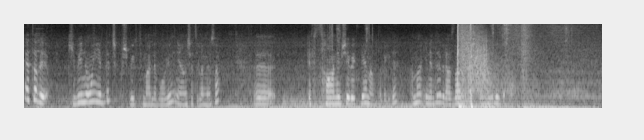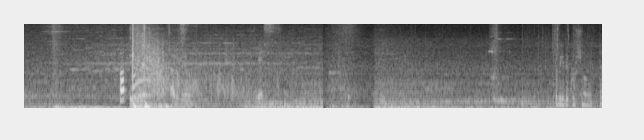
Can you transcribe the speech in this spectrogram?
E tabi 2017'de çıkmış büyük ihtimalle bu oyun yanlış hatırlamıyorsam. Ee, efsane bir şey bekleyemem tabii ki de. Ama yine de biraz daha dikkatli olabilirdi. Patla. Yes. Tabii ki de kurşunum bitti.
